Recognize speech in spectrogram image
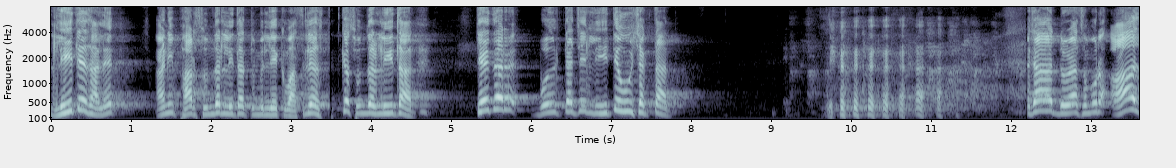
लिहिते झालेत आणि फार सुंदर लिहितात तुम्ही लेख वाचले असत इतकं सुंदर लिहितात ते जर बोलत्याचे लिहिते होऊ शकतात. माझ्या डोळ्यासमोर आज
